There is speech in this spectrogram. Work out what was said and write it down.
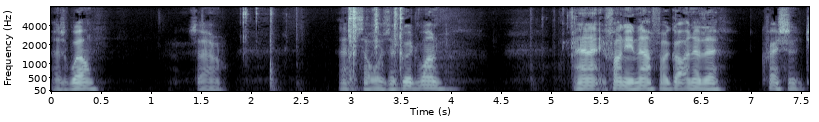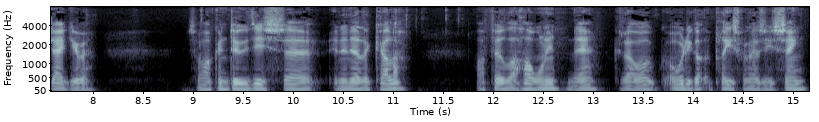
as well. So that's always a good one. And funny enough, I got another Crescent Jaguar. So I can do this uh, in another colour. I fill the hole in there because I've already got the policeman as you've seen.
